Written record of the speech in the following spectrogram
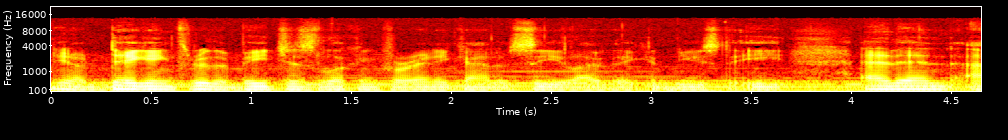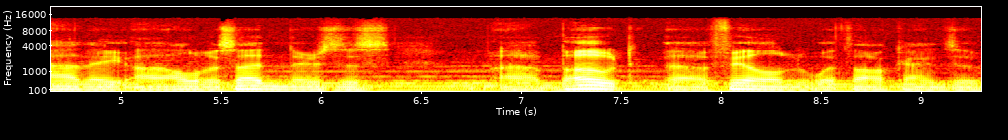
you know digging through the beaches looking for any kind of sea life they can use to eat. And then uh, they all of a sudden there's this uh, boat uh, filled with all kinds of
